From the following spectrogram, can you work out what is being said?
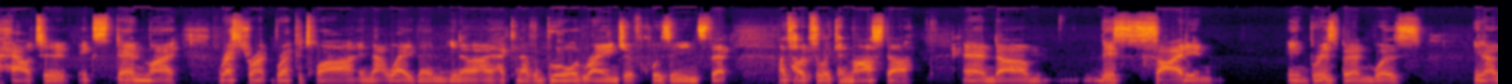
how to extend my restaurant repertoire in that way then you know I, can have a broad range of cuisines that I've hopefully can master. And um, this site in in Brisbane was, you know,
